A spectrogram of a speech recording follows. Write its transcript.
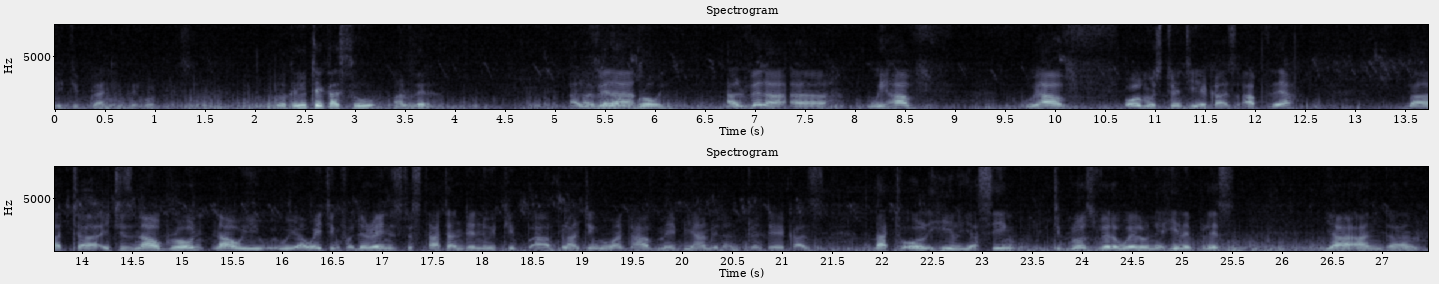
they keep guarding the whole place. Okay, you take us through Aloe vera. Alvera, growing. Aloe vera, uh, we have we have almost 20 acres up there, but uh, it is now grown. Now we, we are waiting for the rains to start and then we keep uh, planting. We want to have maybe 120 acres. That whole hill you are seeing, it grows very well on a hilly place. Yeah, and um,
